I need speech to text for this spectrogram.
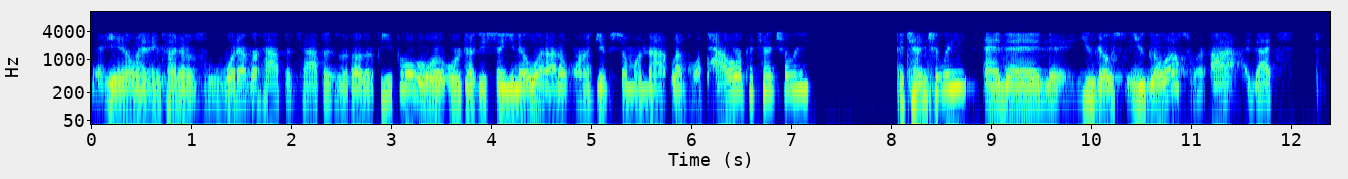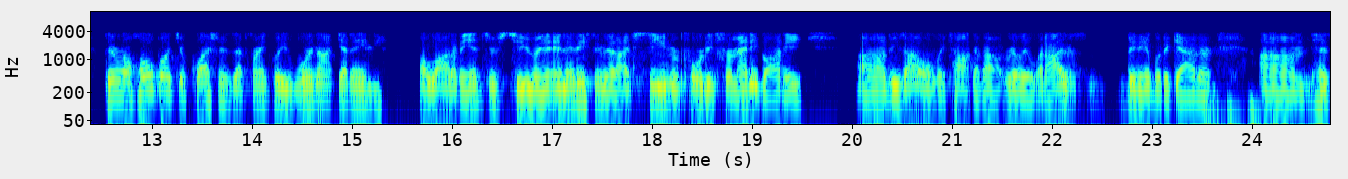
you know, and, and kind of whatever happens happens with other people, or or does he say, you know what, I don't want to give someone that level of power potentially, potentially, and then you go you go elsewhere. I, that's there are a whole bunch of questions that, frankly, we're not getting a lot of answers to, and, and anything that I've seen reported from anybody, uh, because I'll only talk about really what I've been able to gather, um, has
